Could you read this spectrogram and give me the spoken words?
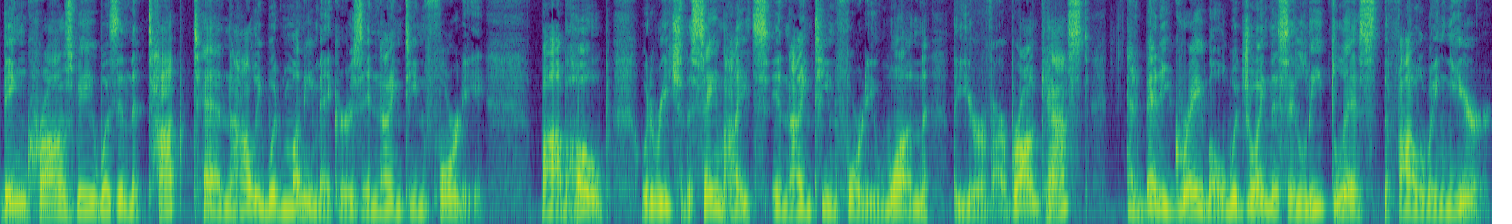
Bing Crosby was in the top 10 Hollywood moneymakers in 1940. Bob Hope would reach the same heights in 1941, the year of our broadcast, and Betty Grable would join this elite list the following year.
